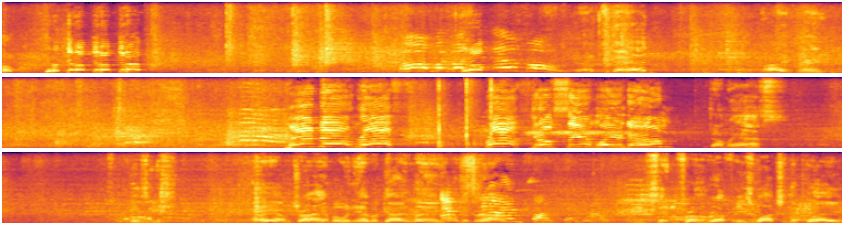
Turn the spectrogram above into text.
Oh, get up, get up, get up, get up. Oh, what about Get up. the elbow? Yeah, to the head. All right, great. Man down, ref. Ref, you don't see him laying down? Dumbass. So busy. I am trying, but when you have a guy laying on the ground, and funk it now. and he's sitting in front of the ref and he's watching the play.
